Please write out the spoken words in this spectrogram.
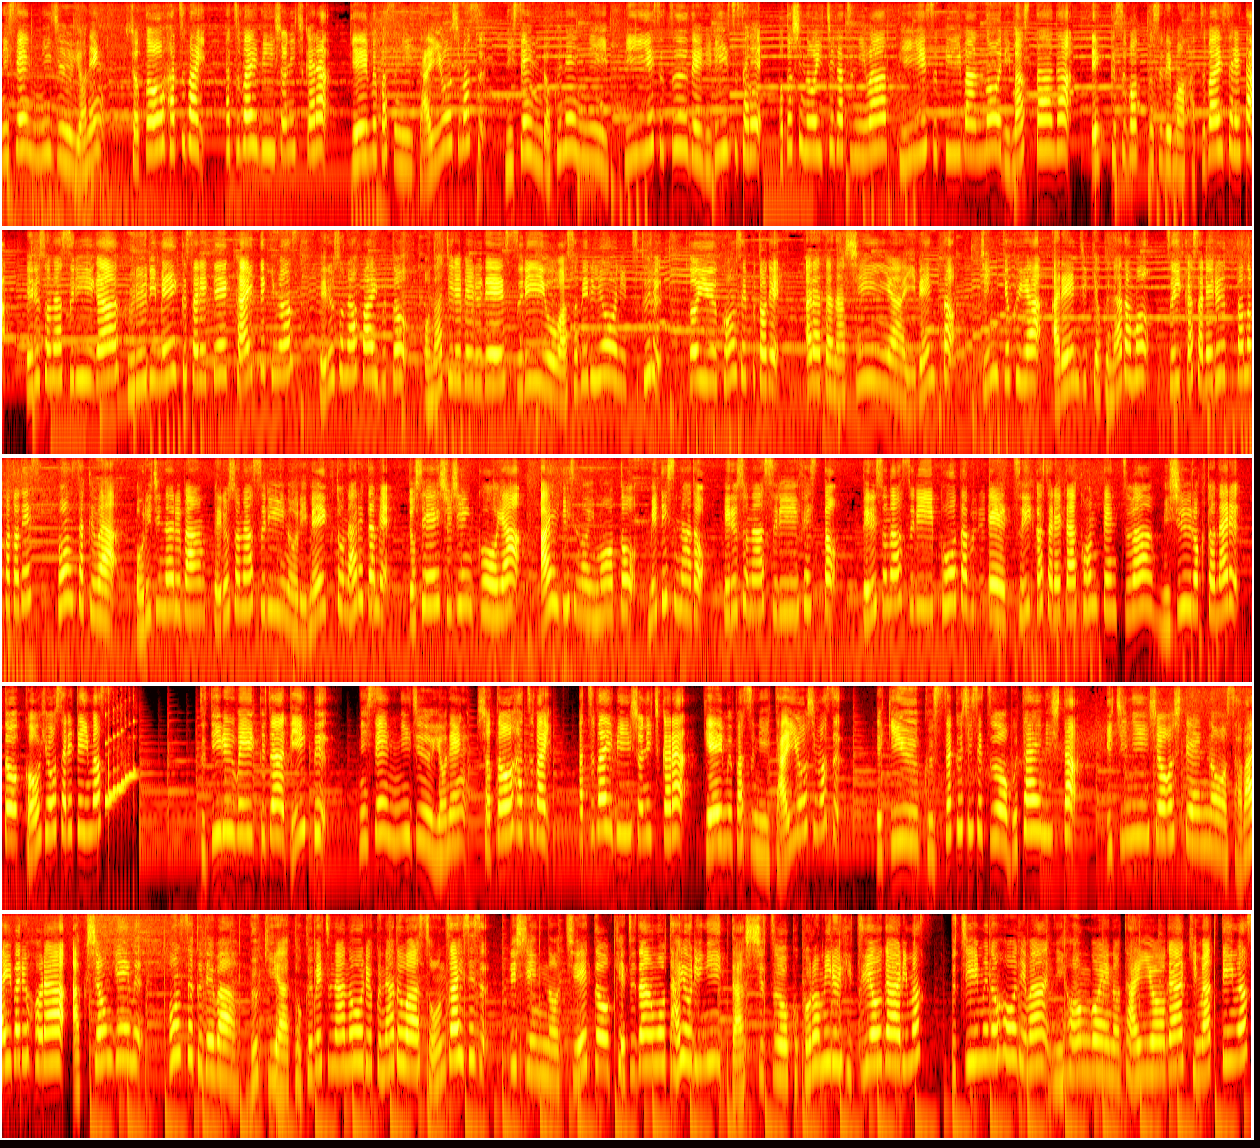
2024年初頭発売。発売日初日からゲームパスに対応します。2006年に PS2 でリリースされ、今年の1月には PSP 版のリマスターが Xbox でも発売された。ペルソナ3がフルリメイクされて帰ってきます。ペルソナ5と同じレベルで3を遊べるように作る。というコンセプトで新たなシーンやイベント、新曲やアレンジ曲なども追加されるとのことです。本作はオリジナル版ペルソナ3のリメイクとなるため女性主人公やアイリスの妹メティスなどペルソナ3フェストペルソナ3ポータブルで追加されたコンテンツは未収録となると公表されています。スティルウェイクザディープ2024年初頭発売。発売日初日からゲームパスに対応します。石油掘削施設を舞台にした一人称視点のサバイバルホラーアクションゲーム。本作では武器や特別な能力などは存在せず自身の知恵と決断を頼りに脱出を試みる必要があります。スチームの方では日本語への対応が決まっています。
